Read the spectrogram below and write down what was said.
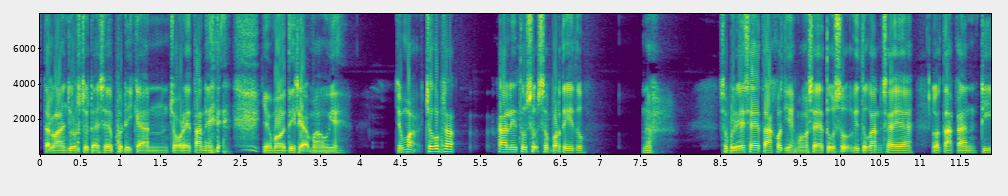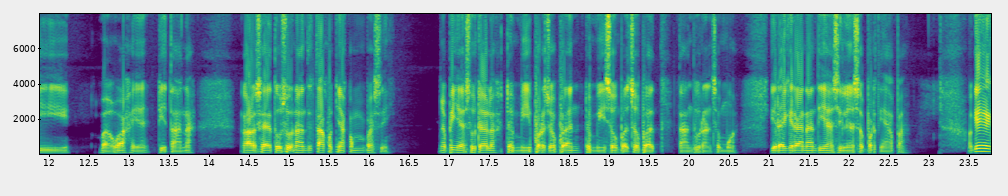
Terlanjur sudah saya berikan coretan ya. Yang mau tidak mau ya. Cuma cukup kali tusuk seperti itu. Nah sebenarnya saya takut ya mau saya tusuk itu kan saya letakkan di bawah ya di tanah. Kalau saya tusuk nanti takutnya kempes sih tapi ya sudahlah demi percobaan demi sobat-sobat tanduran semua kira-kira nanti hasilnya seperti apa Oke,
